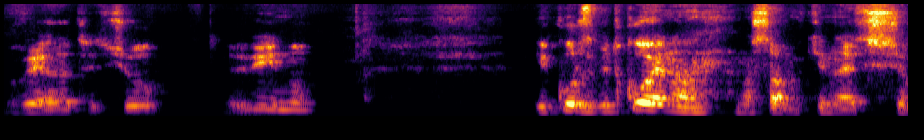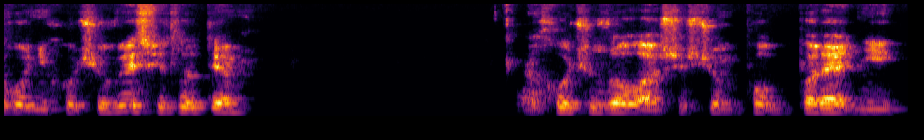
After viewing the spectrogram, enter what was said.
виграти цю війну. І курс біткоїна на сам кінець сьогодні хочу висвітлити. Хочу зауважити, що попередній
